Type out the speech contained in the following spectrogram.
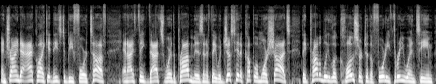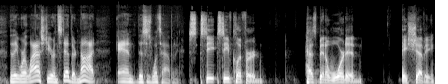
and trying to act like it needs to be Ford tough. And I think that's where the problem is. And if they would just hit a couple of more shots, they'd probably look closer to the 43 win team that they were last year. Instead, they're not. And this is what's happening. Steve steve clifford has been awarded a chevy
